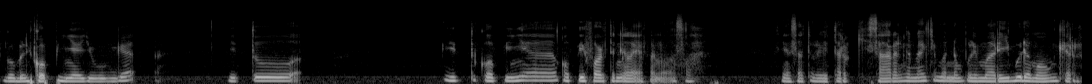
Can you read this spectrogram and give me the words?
gue beli kopinya juga. Itu itu kopinya kopi 1411 masalah yang satu liter kisaran kan cuma 65 ribu udah mau ongkir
